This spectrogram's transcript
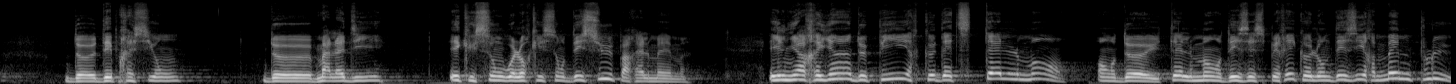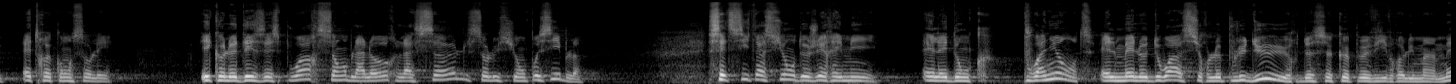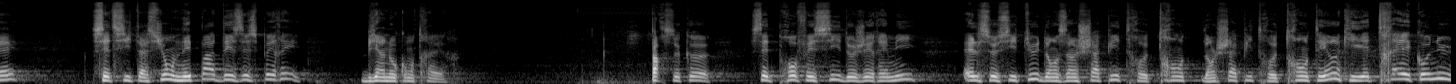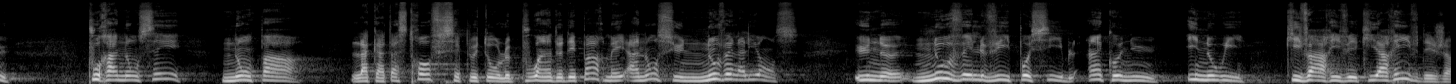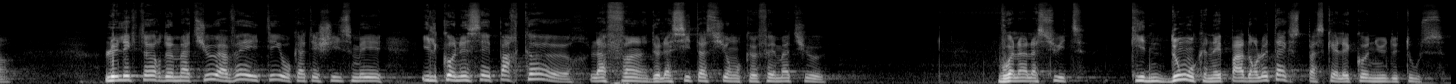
de dépression, de maladie, et qui sont, ou alors qui sont déçues par elles-mêmes. Et il n'y a rien de pire que d'être tellement en deuil, tellement désespéré que l'on ne désire même plus être consolé, et que le désespoir semble alors la seule solution possible. Cette citation de Jérémie, elle est donc poignante, elle met le doigt sur le plus dur de ce que peut vivre l'humain, mais cette citation n'est pas désespérée, bien au contraire. Parce que cette prophétie de Jérémie elle se situe dans, un chapitre dans le chapitre 31 qui est très connu pour annoncer non pas la catastrophe, c'est plutôt le point de départ, mais annonce une nouvelle alliance, une nouvelle vie possible, inconnue, inouïe, qui va arriver, qui arrive déjà. Le lecteur de Matthieu avait été au catéchisme et il connaissait par cœur la fin de la citation que fait Matthieu. Voilà la suite, qui donc n'est pas dans le texte parce qu'elle est connue de tous.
